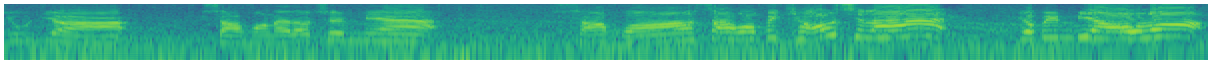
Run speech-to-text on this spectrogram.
U D R，沙皇来到正面。沙皇，沙皇被挑起来，要被秒了，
